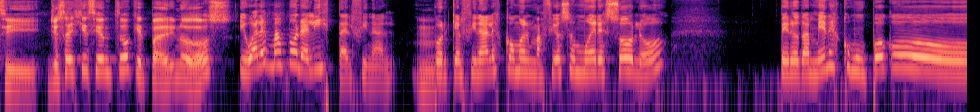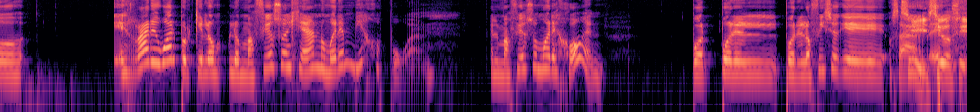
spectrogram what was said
Sí, yo sabéis que siento que el Padrino 2. igual es más moralista al final, Mm. porque al final es como el mafioso muere solo, pero también es como un poco... Es raro igual, porque lo- los mafiosos en general no mueren viejos, pues. El mafioso muere joven. Por, por, el, por el oficio que... O sea, sí, sí eh, o sí.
